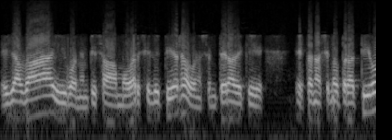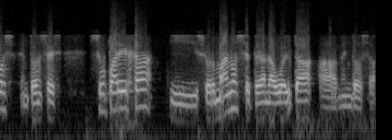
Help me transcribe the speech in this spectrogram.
ella va y bueno, empieza a mover cielo y tierra, bueno, se entera de que están haciendo operativos, entonces su pareja y su hermano se pegan la vuelta a Mendoza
